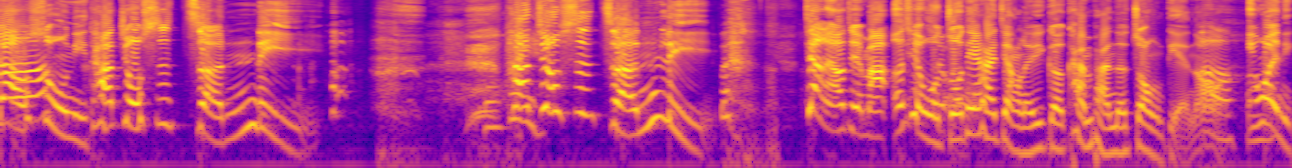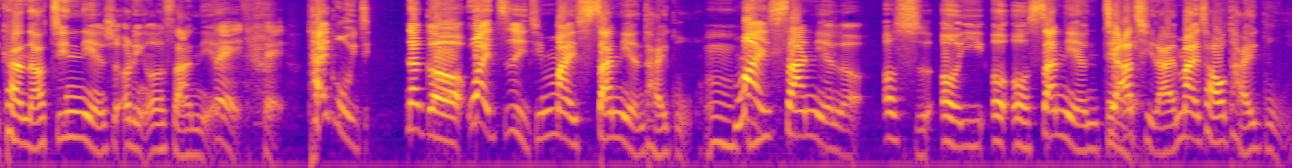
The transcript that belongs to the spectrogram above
告诉你，它就是整理，它就是整理。这样了解吗？而且我昨天还讲了一个看盘的重点哦嗯，因为你看到今年是二零二三年，对对，台股已经那个外资已经卖三年台股，嗯。卖三年了，二十二一二二三年加起来卖超台股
